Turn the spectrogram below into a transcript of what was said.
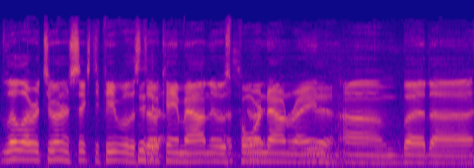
little over 260 people that still Yeah. came out, and it was That's pouring great. down rain. Um, but uh,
